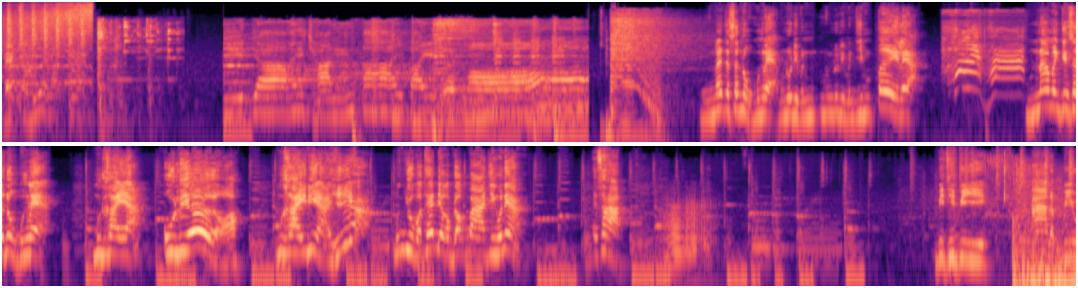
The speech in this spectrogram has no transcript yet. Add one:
แบ็คมาด้วยฉีดยาให้ฉันตายไปเถิดหมอ น่าจะสนุกมึงแหละ มึงดูดิมันมึงดูดิมันยิ้มเป้ยเลยอะ หน้ามันคือสนุกมึงแหละ มึงใครอะอูเลียร์เหรอ มึงใครเนี่ยเฮียมึงอยู่ประเทศเดียวกับด็อกบาร์จริงปะเนี่ย ไอ้สัตว์ BTB RW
